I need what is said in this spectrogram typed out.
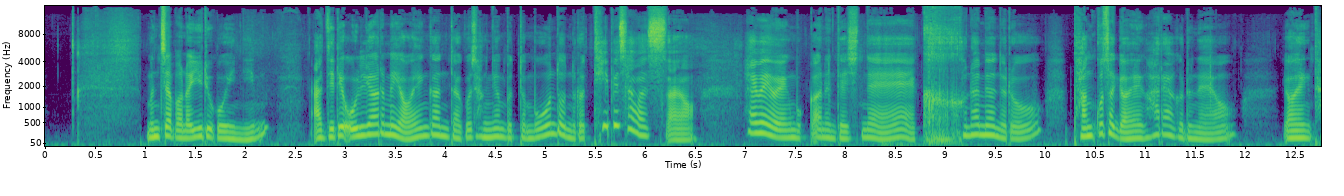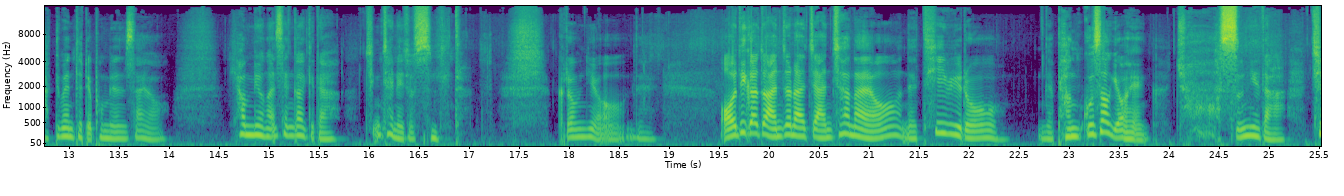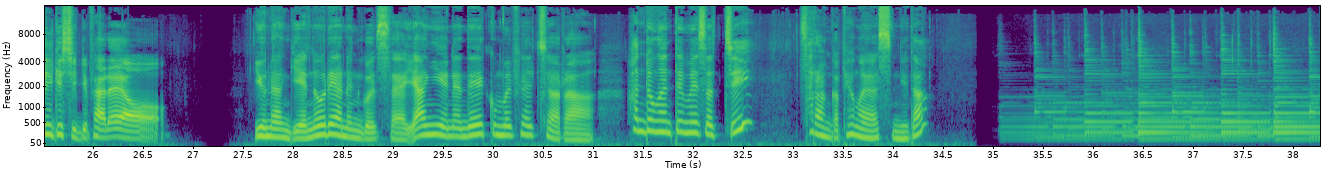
문자번호 2652님 아들이 올여름에 여행 간다고 작년부터 모은 돈으로 TV 사왔어요. 해외여행 못 가는 대신에 큰 화면으로 방구석 여행하라 그러네요. 여행 다큐멘터리 보면서요. 현명한 생각이라 칭찬해 줬습니다. 그럼요. 네. 어디 가도 안전하지 않잖아요. 네, TV로. 네, 방구석 여행. 좋습니다. 즐기시기 바래요. 윤한기의 노래하는 곳에 양희은의 내 꿈을 펼쳐라. 한동안 뜸했었지? 사랑과 평화였습니다.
